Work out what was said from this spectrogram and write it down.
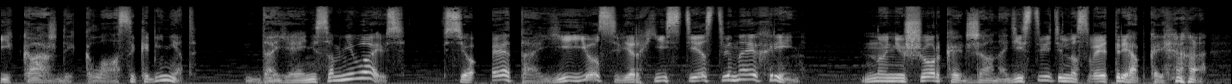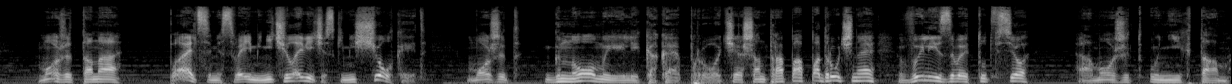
и каждый класс и кабинет. Да я и не сомневаюсь. Все это ее сверхъестественная хрень. Но не шоркает же она действительно своей тряпкой. Ха -ха. Может, она пальцами своими нечеловеческими щелкает. Может, гномы или какая прочая шантропа подручная вылизывает тут все. А может, у них там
